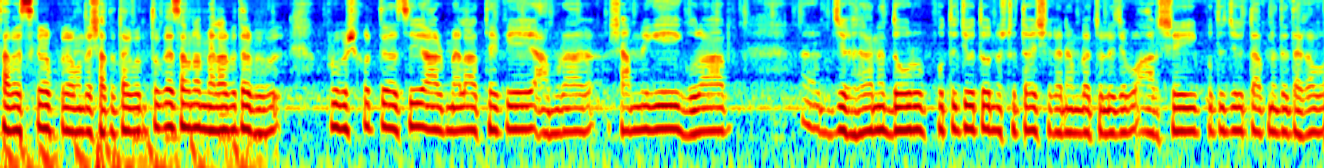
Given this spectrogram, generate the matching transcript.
সাবস্ক্রাইব করে আমাদের সাথে থাকবেন। তো গাছ আমরা মেলার ভিতরে প্রবেশ করতে আছি আর মেলা থেকে আমরা সামনে গিয়ে ঘোরার যেখানে দৌড় প্রতিযোগিতা অনুষ্ঠিত হয় সেখানে আমরা চলে যাব। আর সেই প্রতিযোগিতা আপনাদের দেখাবো।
